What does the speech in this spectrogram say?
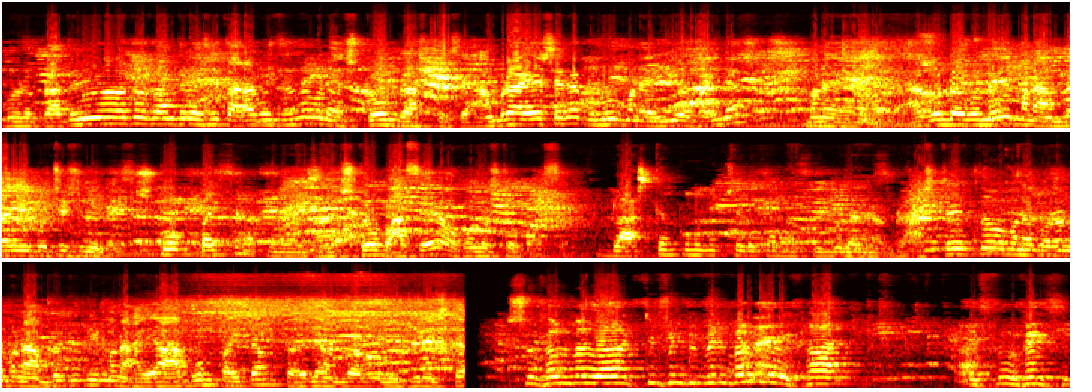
মানে প্রাথমিকত জানতে পেরেছি তারা বলছে যে মানে স্টোভ ব্লাস্ট করছে। আমরা এসে না কোনো মানে ইয়ে পাই না মানে আগুন টাগুন নেই মানে আমরা এই পজিশনে গেছি। স্টোভ পাইছেন স্টোভ আছে ওখানে স্টোভ আছে। ব্লাস্টের কোনো কিছু এরকম আছে? ব্লাস্টের তো মানে করেন মানে আমরা যদি মানে আগুন পাইতাম তাহলে আমরা ওই জিনিসটা সকালবেলা টিফিন টিফিন বানাই খাই আজকে খাইছি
